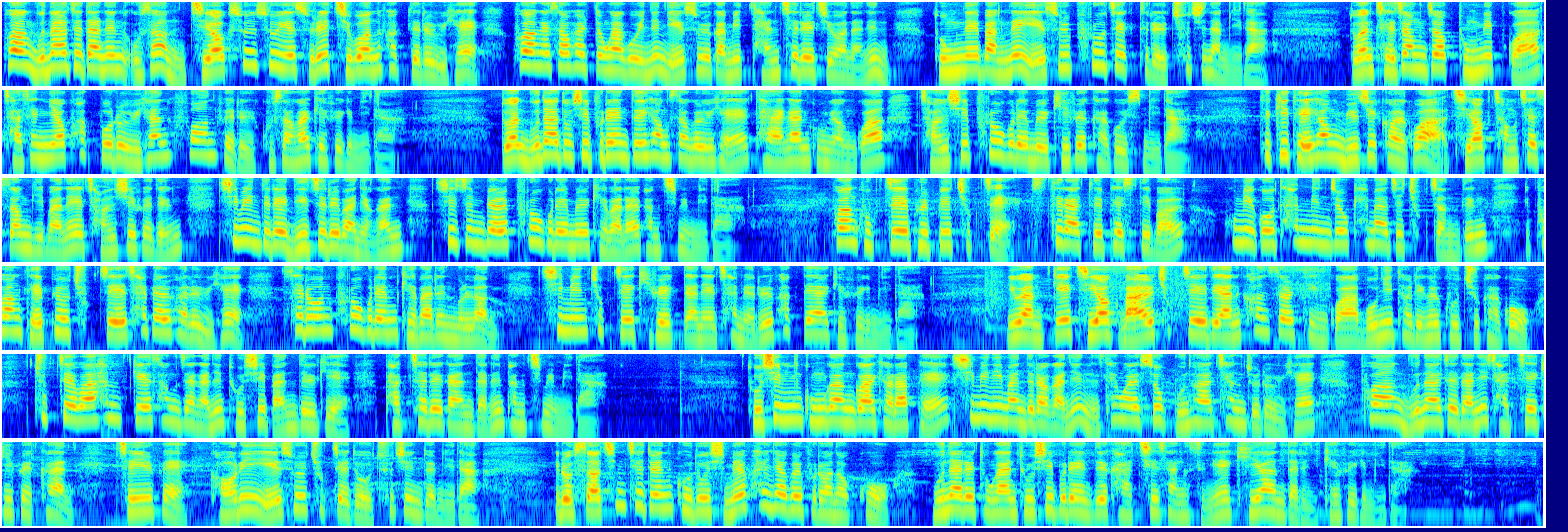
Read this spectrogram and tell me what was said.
포항문화재단은 우선 지역 순수예술의 지원 확대를 위해 포항에서 활동하고 있는 예술가 및 단체를 지원하는 동네방네 예술 프로젝트를 추진합니다. 또한 재정적 독립과 자생력 확보를 위한 후원회를 구성할 계획입니다. 또한 문화도시 브랜드 형성을 위해 다양한 공연과 전시 프로그램을 기획하고 있습니다. 특히 대형 뮤지컬과 지역 정체성 기반의 전시회 등 시민들의 니즈를 반영한 시즌별 프로그램을 개발할 방침입니다. 포항 국제 불빛 축제, 스틸아트 페스티벌, 호미곶 한민족 해맞이 축전 등 포항 대표 축제의 차별화를 위해 새로운 프로그램 개발은 물론 시민축제 기획단의 참여를 확대할 계획입니다. 이와 함께 지역 마을 축제에 대한 컨설팅과 모니터링을 구축하고 축제와 함께 성장하는 도시 만들기에 박차를 가한다는 방침입니다. 도심 공간과 결합해 시민이 만들어가는 생활 속 문화 창조를 위해 포항문화재단이 자체 기획한 제1회 거리 예술 축제도 추진됩니다. 이로써 침체된 고도심에 활력을 불어넣고 문화를 통한 도시 브랜드 가치 상승에 기여한다는 계획입니다.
